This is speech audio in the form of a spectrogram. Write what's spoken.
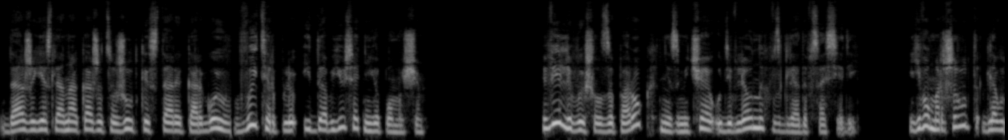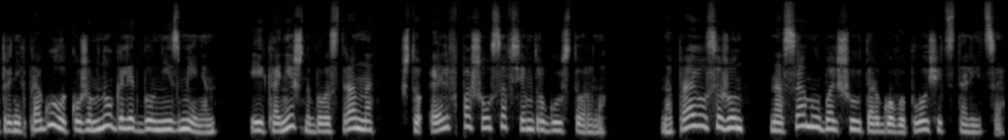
Даже если она окажется жуткой старой коргой, вытерплю и добьюсь от нее помощи. Вилли вышел за порог, не замечая удивленных взглядов соседей. Его маршрут для утренних прогулок уже много лет был неизменен, и, конечно, было странно, что эльф пошел совсем в другую сторону. Направился же он на самую большую торговую площадь столицы.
